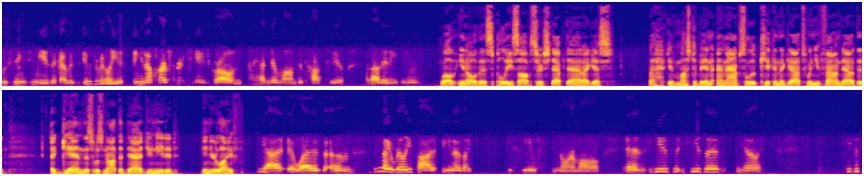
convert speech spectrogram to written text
listening to music. I was it was really you know hard for a teenage girl, and I had no mom to talk to about anything. Well, you know, this police officer's stepdad, I guess it must have been an absolute kick in the guts when you found out that again, this was not the dad you needed in your life. Yeah, it was. Um because I really thought, you know, like he seemed normal and he's he's a you know he just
